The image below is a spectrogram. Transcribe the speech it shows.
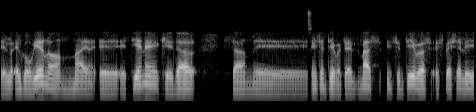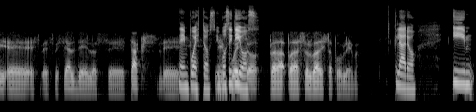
el, el gobierno eh, eh, tiene que dar some eh, incentivos, más incentivos, especially, eh, especial de los eh, tax. De, impuestos, impositivos. para, para resolver este problema. Claro. ¿Y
